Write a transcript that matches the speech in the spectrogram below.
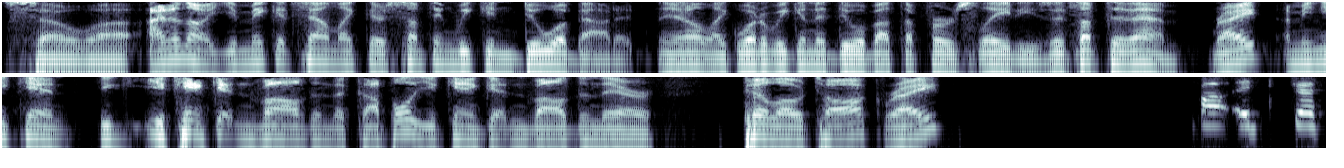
So uh, I don't know. You make it sound like there's something we can do about it. You know, like what are we going to do about the first ladies? It's up to them, right? I mean, you can't you, you can't get involved in the couple. You can't get involved in their pillow talk, right? Well, it's just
